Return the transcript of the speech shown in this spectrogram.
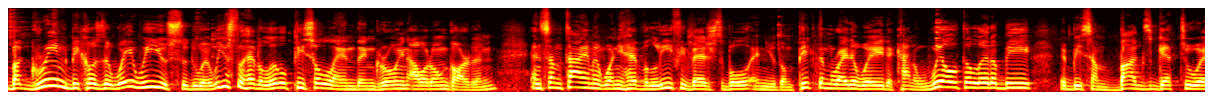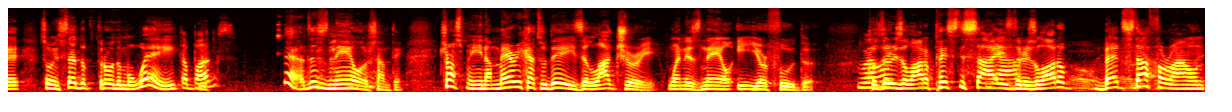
but green because the way we used to do it, we used to have a little piece of land and grow in our own garden. And sometimes when you have a leafy vegetable and you don't pick them right away, they kind of wilt a little bit. Maybe some bugs get to it. So instead of throw them away, The bugs? yeah, this is snail or something. Trust me, in America today, it's a luxury when a snail eat your food. Because there is a lot of pesticides, Yeah. there is a lot of oh, bad stuff around.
